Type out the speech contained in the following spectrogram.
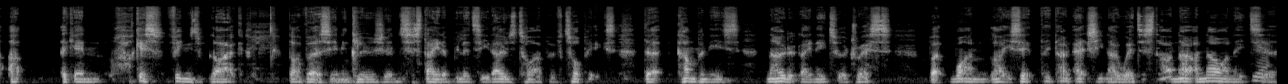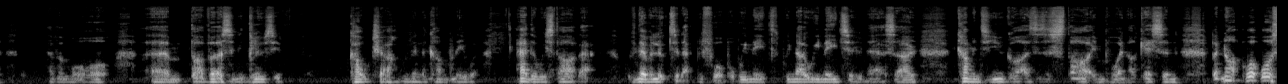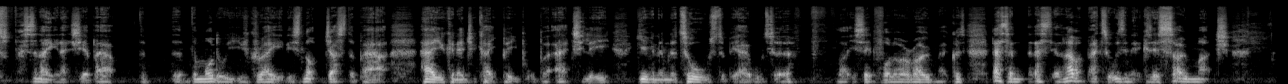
uh, again, I guess things like diversity and inclusion, sustainability, those type of topics that companies know that they need to address. But one, like you said, they don't actually know where to start. No, I know I need yeah. to have a more um, diverse and inclusive culture within the company. How do we start that? We've never looked at that before, but we need we know we need to now. So coming to you guys as a starting point, I guess. And but not what was fascinating actually about the, the, the model you've created is not just about how you can educate people, but actually giving them the tools to be able to, like you said, follow a roadmap. Because that's an, that's another battle, isn't it? Because there's so much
